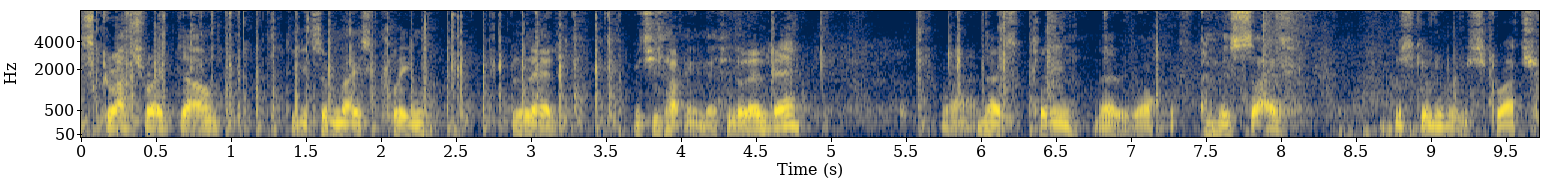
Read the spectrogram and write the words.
scratch right down to get some nice clean lead, which is happening there. See the lead there? Right. Nice clean. There we go. And this side, just give it a bit of a scratch.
